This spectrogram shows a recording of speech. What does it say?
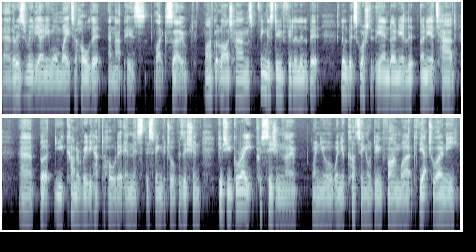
Uh, there is really only one way to hold it, and that is like so. I've got large hands. Fingers do feel a little bit, a little bit squashed at the end, only a only a tad. Uh, but you kind of really have to hold it in this this finger choil position. Gives you great precision though when you're when you're cutting or doing fine work. The actual only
